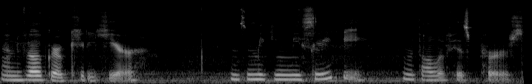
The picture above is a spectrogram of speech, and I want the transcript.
And Velcro Kitty here is making me sleepy with all of his purrs.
